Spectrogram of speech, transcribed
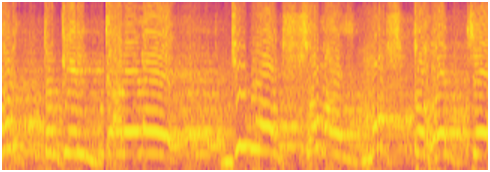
নর্তকীর কারণে যুবক সমাজ নষ্ট হচ্ছে,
